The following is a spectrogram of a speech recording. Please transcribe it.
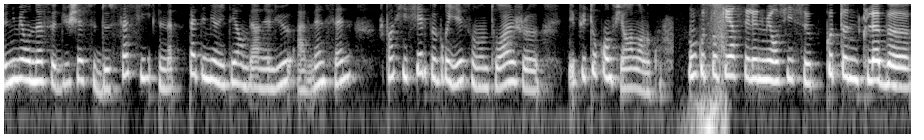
Le numéro 9, Duchesse de Sassy, elle n'a pas démérité en dernier lieu à Vincennes. Je pense qu'ici elle peut briller, son entourage euh, est plutôt confiant avant le coup. Mon coup de poker, c'est le numéro 6, Cotton Club. Euh,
